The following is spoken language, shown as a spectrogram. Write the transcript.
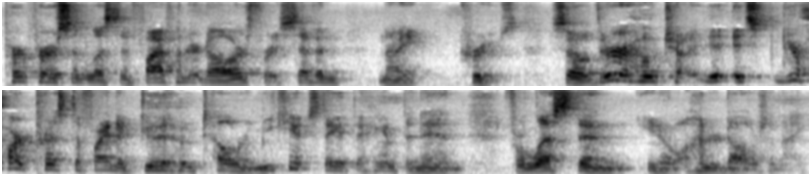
Per person, less than five hundred dollars for a seven night cruise. So there are hotel. It's you're hard pressed to find a good hotel room. You can't stay at the Hampton Inn for less than you know hundred dollars a night.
